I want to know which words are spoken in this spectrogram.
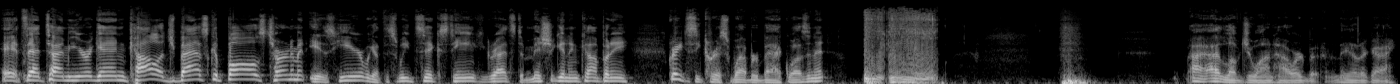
Hey, it's that time of year again. College basketball's tournament is here. We got the Sweet 16. Congrats to Michigan and company. Great to see Chris Webber back, wasn't it? I, I love Juwan Howard, but the other guy,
